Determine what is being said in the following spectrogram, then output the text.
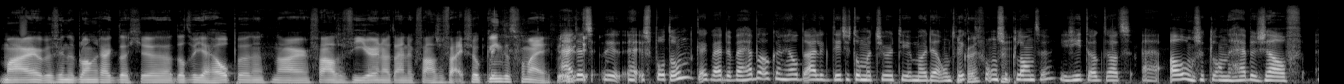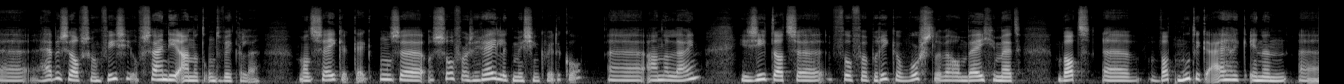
Maar we vinden het belangrijk dat, je, dat we je helpen naar fase 4 en uiteindelijk fase 5. Zo klinkt het voor mij. Ja, dat is eh, spot on. Kijk, wij, wij hebben ook een heel duidelijk digital maturity model ontwikkeld voor onze hm. klanten. Je ziet ook dat uh, al onze klanten hebben zelf, uh, hebben zelf zo'n visie of zijn die aan het ontwikkelen. Want zeker, kijk, onze software is redelijk mission critical. Uh, aan de lijn. Je ziet dat ze veel fabrieken worstelen wel een beetje met wat, uh, wat moet ik eigenlijk in een uh,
